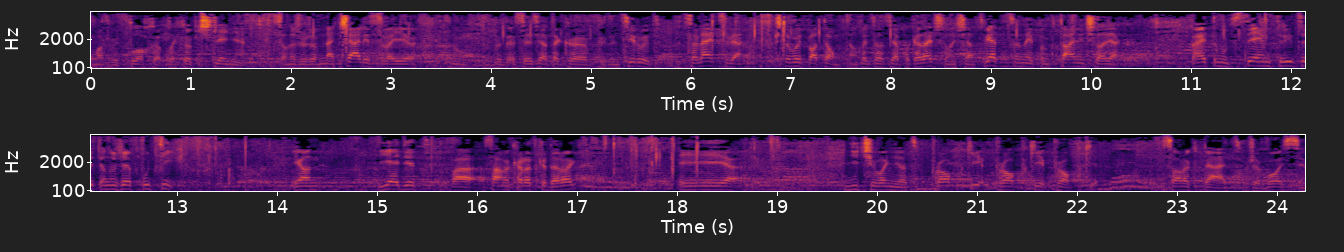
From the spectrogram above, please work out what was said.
может быть, плохо, плохое впечатление. Он же уже в начале своей, ну, если себя так э, презентирует, представляет себя, что будет потом. Он хотел себя показать, что он очень ответственный, пунктуальный человек. Поэтому в 7.30 он уже в пути. И он едет по самой короткой дороге. И ничего нет. Пробки, пробки, пробки. 45, уже 8,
